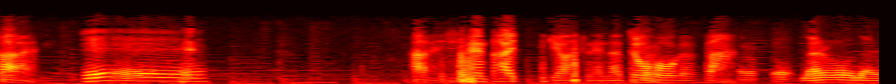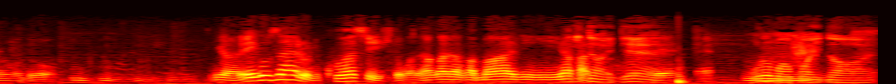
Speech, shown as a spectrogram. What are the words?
はい。へえ。はい。自然と入ってきますね、な情報が。なるほど、なるほど、なるほど。うんうんうんうんいや、 EXILE に詳しい人がなかなか周りにいなかったのいで、ない俺もあんまいない。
